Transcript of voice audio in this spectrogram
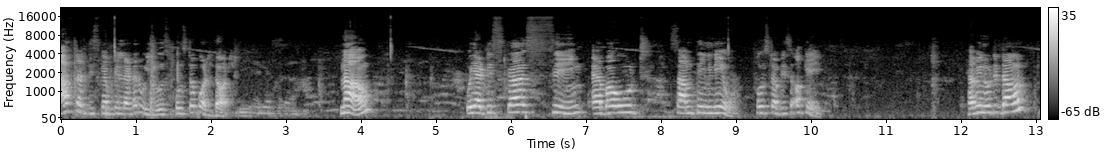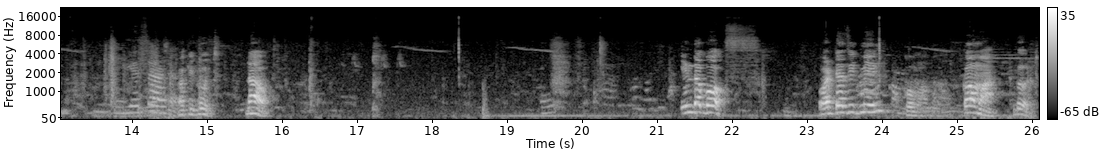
after this capital letter, we use full stop or dot. Yes, sir. Now, we are discussing about something new. Full stop is okay. Have you noted down? Yes, sir. Okay, good. Now, in the box. What does it mean? Comma. Comma. Good.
